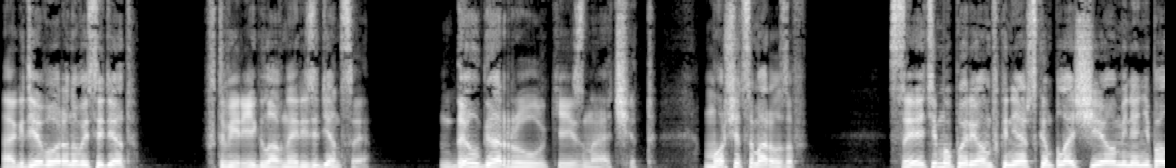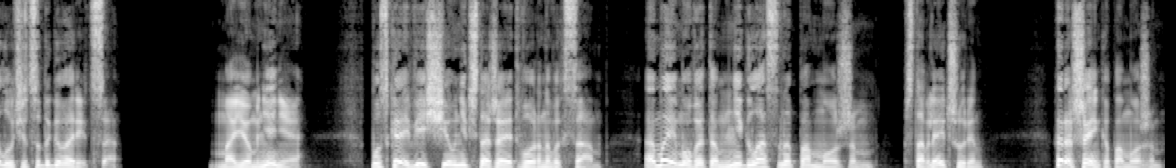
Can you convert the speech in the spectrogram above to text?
А где Вороновы сидят?» «В Твери главная резиденция». «Долгорукий, значит», — морщится Морозов. С этим упырем в княжеском плаще у меня не получится договориться. Мое мнение, пускай вещи уничтожает Вороновых сам, а мы ему в этом негласно поможем», — вставляет Шурин. «Хорошенько поможем.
